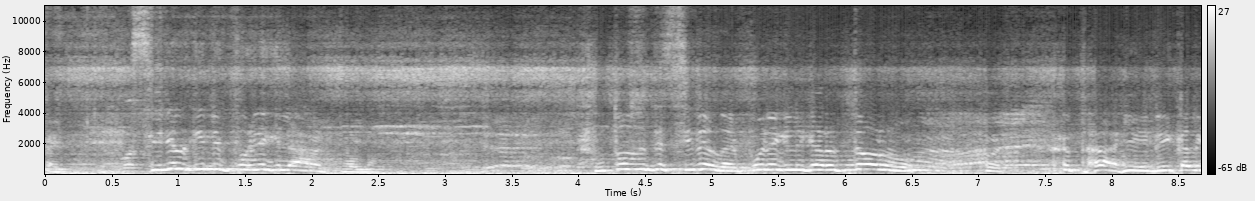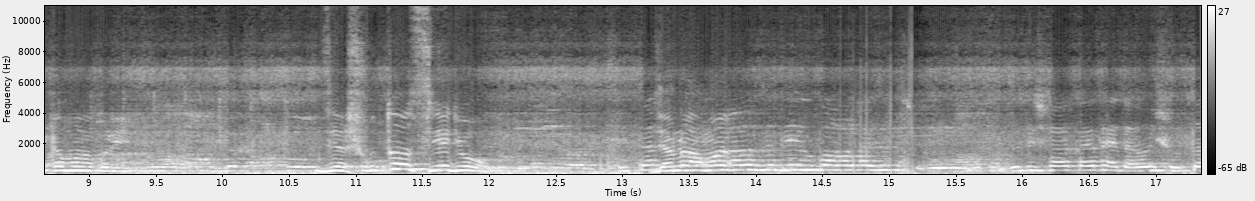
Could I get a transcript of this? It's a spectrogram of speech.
খাই সিরিয়াল কিনে পড়ে গেলে আর রাখব না। সুতো যদি সিরিয়াল হয় পড়ে গেলে কি আর উঠতে পারব তাই এটাই খালি কামনা করি। যে সুতো সিরিয় যেন আমার- যদি পাওয়া লাগে। যদি সরকার থাকে তাহলে ওই সুতা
